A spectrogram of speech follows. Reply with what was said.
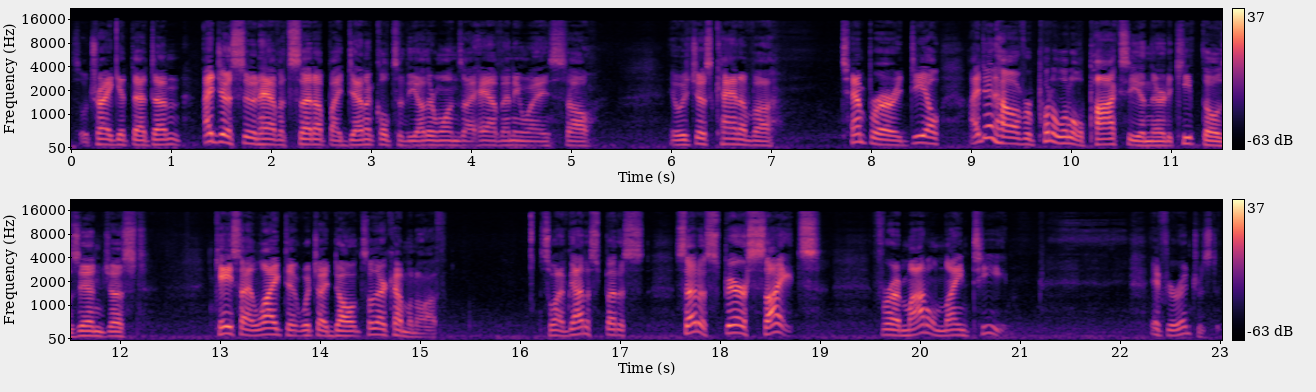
So try to get that done. I just soon have it set up identical to the other ones I have anyway, so it was just kind of a temporary deal. I did, however, put a little epoxy in there to keep those in just in case I liked it, which I don't, so they're coming off. So I've got a, set of spare sights for a Model 19, if you're interested.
